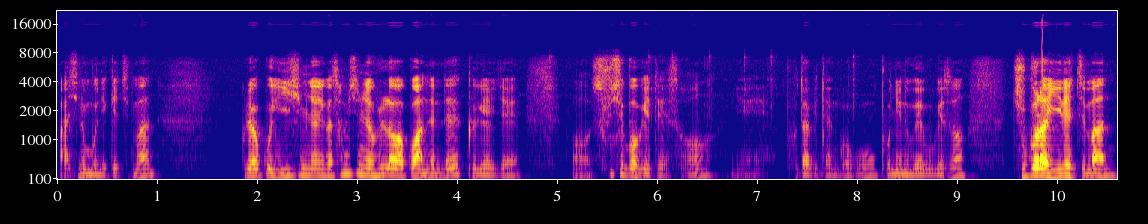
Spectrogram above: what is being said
아시는 분이 있겠지만 그래갖고 20년인가 30년 흘러갖고 왔는데 그게 이제 어, 수십억이 돼서 예, 보답이 된 거고 본인은 외국에서 죽어라 일했지만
